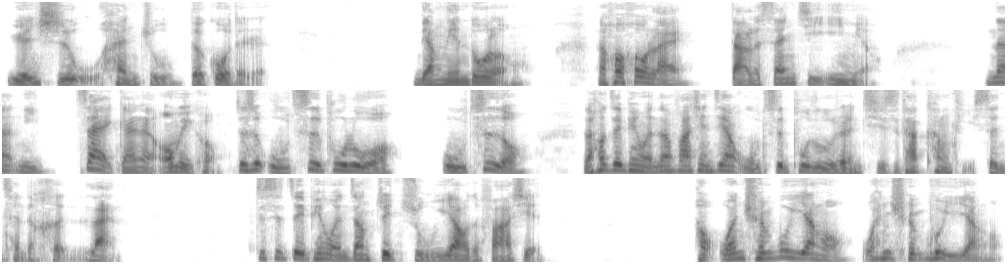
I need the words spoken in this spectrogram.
原始武汉株得过的人，两年多了，然后后来。打了三剂疫苗，那你再感染 Omicron，这是五次暴露哦，五次哦。然后这篇文章发现，这样五次暴露的人，其实他抗体生成的很烂，这是这篇文章最主要的发现。好，完全不一样哦，完全不一样哦。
